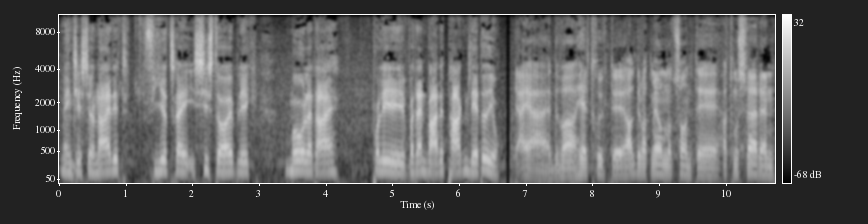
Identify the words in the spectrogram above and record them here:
Manchester United, 4-3 i sidste øjeblik. Mål af dig. Prøv lige, hvordan var det? Parken lettede jo. Ja, ja, det var helt sjukt. Jag har aldrig varit med om något sånt. Atmosfären,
